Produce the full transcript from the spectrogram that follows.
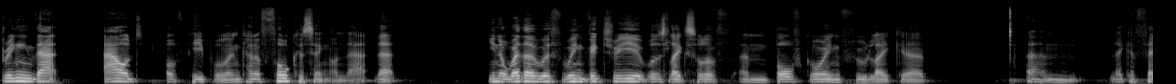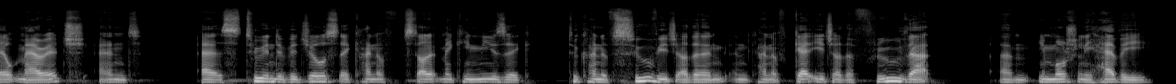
bringing that out of people and kind of focusing on that. That you know, whether with Wing Victory, it was like sort of um, both going through like a um, like a failed marriage, and as two individuals, they kind of started making music to kind of soothe each other and, and kind of get each other through that um, emotionally heavy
